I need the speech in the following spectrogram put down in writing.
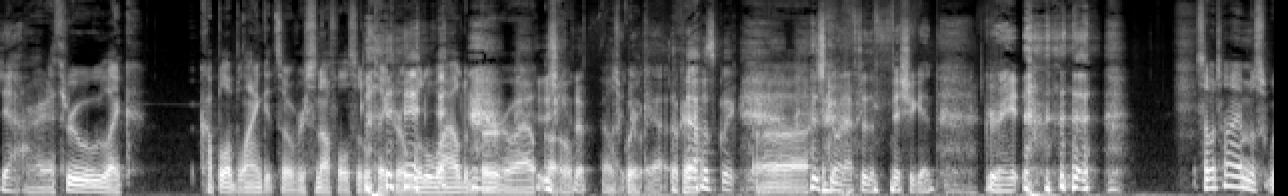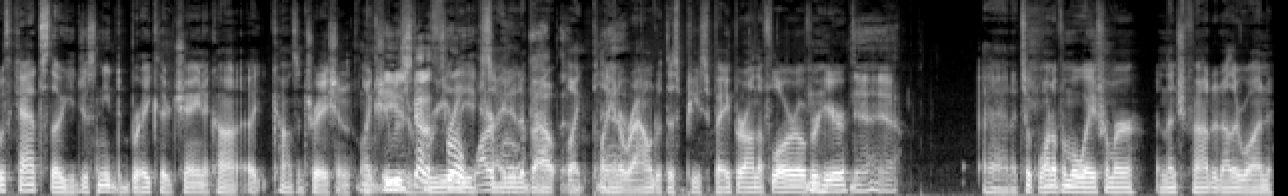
Yeah, all right, I threw like a couple of blankets over Snuffles. It'll take her a little while to burrow out. Uh-oh. That was quick. her way out. Okay. That was quick. Uh, Just going after the fish again. Great. Sometimes with cats, though, you just need to break their chain of con- uh, concentration. Like she was just gotta throw a really excited about like playing around with this piece of paper on the floor over here, yeah, yeah. and I took one of them away from her, and then she found another one.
